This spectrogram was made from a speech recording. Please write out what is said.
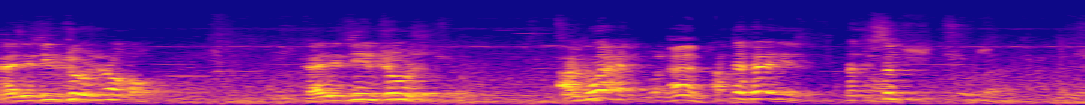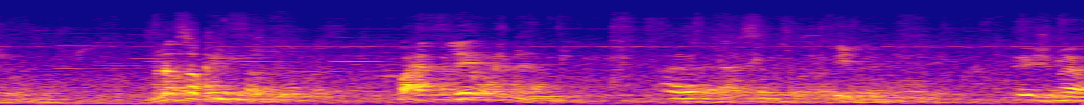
فارزين بجوج نوضوا فارزين بجوج عبد واحد نعم. انت فارس تتحسب بلا صبر واحد من الليل واحد من هنا إجماع.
